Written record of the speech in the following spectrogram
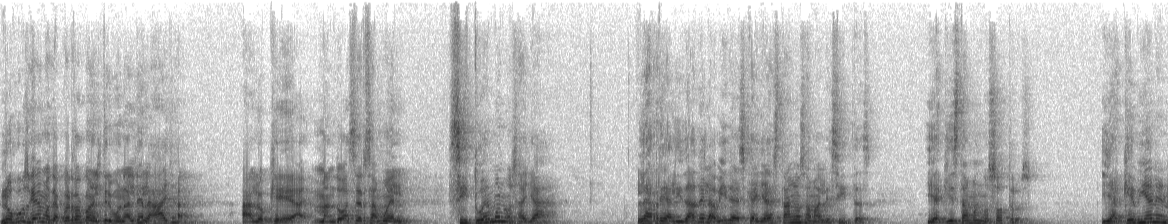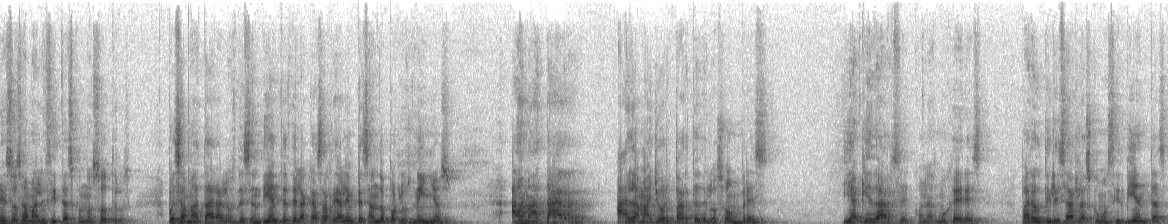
No juzguemos de acuerdo con el Tribunal de la Haya a lo que mandó hacer Samuel. Situémonos allá. La realidad de la vida es que allá están los amalecitas y aquí estamos nosotros. ¿Y a qué vienen esos amalecitas con nosotros? Pues a matar a los descendientes de la casa real, empezando por los niños, a matar a la mayor parte de los hombres y a quedarse con las mujeres para utilizarlas como sirvientas,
